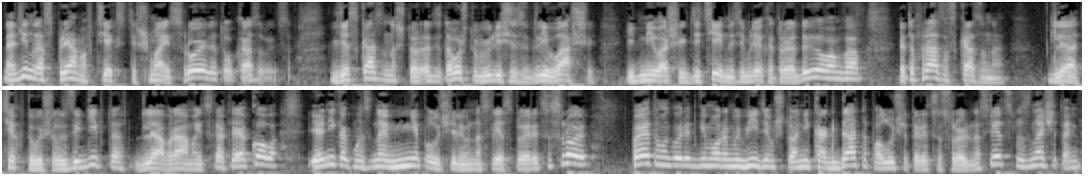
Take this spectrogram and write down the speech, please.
Один раз прямо в тексте Шма и Сроэль это указывается, где сказано, что ради того, чтобы увеличить дни ваши и дни ваших детей на земле, которую я даю вам, вам, эта фраза сказана – для тех, кто вышел из Египта, для Авраама, Ицхака и Якова, и они, как мы знаем, не получили в наследство Эрицесроль, Поэтому, говорит Гемора, мы видим, что они когда-то получат Эрицесроль наследство, значит, они,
